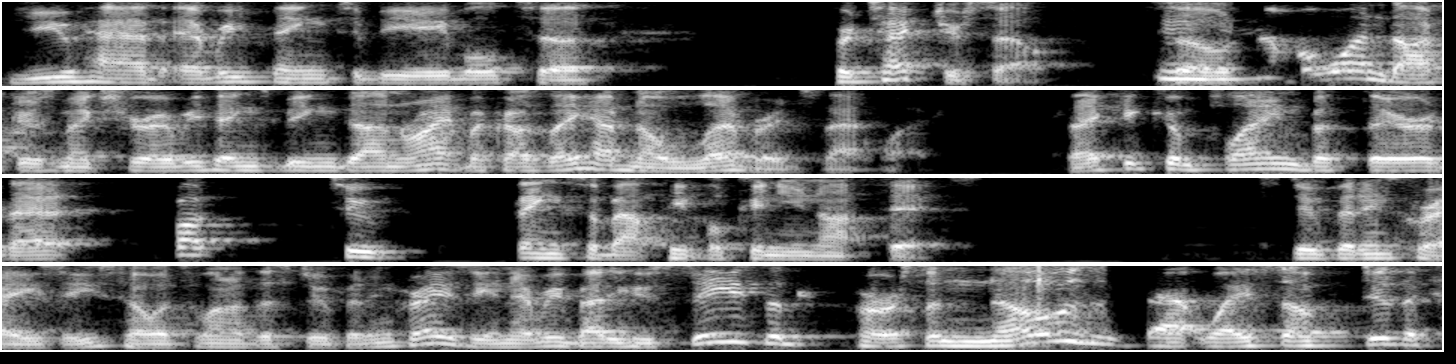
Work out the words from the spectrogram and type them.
you have everything to be able to protect yourself. So, mm-hmm. number one, doctors make sure everything's being done right because they have no leverage that way. They could complain, but they're that. But two things about people can you not fix? stupid and crazy so it's one of the stupid and crazy and everybody who sees the person knows it that way so do the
